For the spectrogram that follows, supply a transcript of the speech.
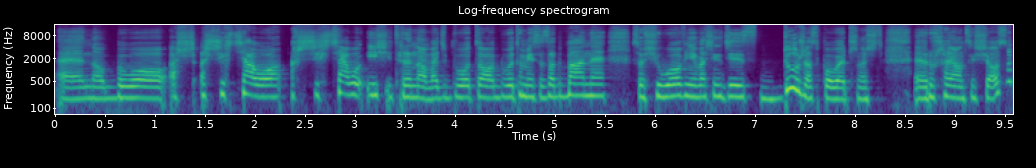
e, no, było, aż, aż się chciało, aż się chciało iść i trenować. Było to, były to miejsca zadbane, są siłownie właśnie, gdzie jest duża społeczność e, ruszających się osób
